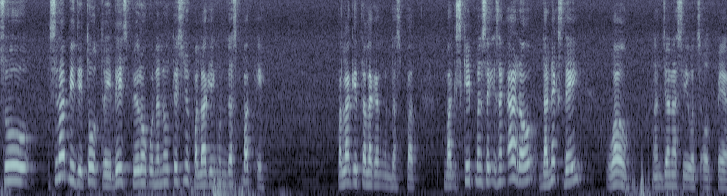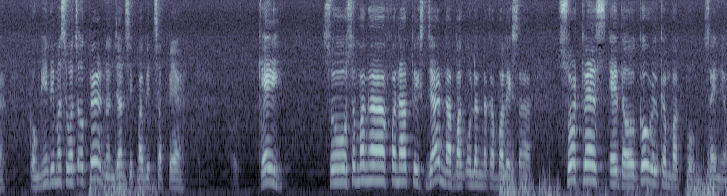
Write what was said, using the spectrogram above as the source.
So, Sinabi dito, 3 days, pero kung na-notice nyo, palaging on the spot eh. Palagi talagang on the spot. Mag-skip man sa isang araw, the next day, wow, nandyan na si watch out pair. Kung hindi man si watch out pair, nandyan si pabit sa pair. Okay. So, sa mga fanatics dyan na bago lang nakabalik sa Swertres Ed Go, welcome back po sa inyo.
